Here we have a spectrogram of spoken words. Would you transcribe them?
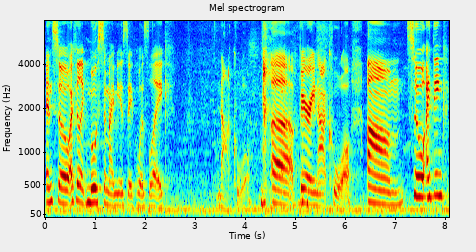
and so I feel like most of my music was like not cool, uh, very not cool. Um, so I think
